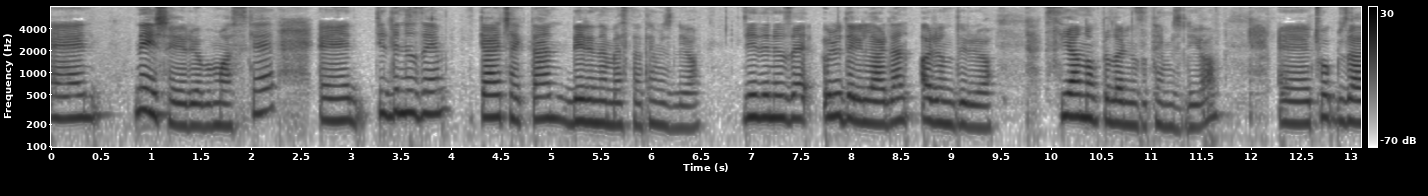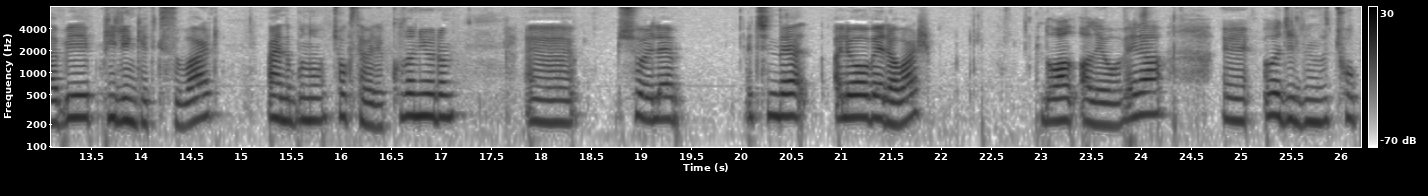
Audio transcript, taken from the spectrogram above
Ee, ne işe yarıyor bu maske? Ee, cildinizi gerçekten derinlemesine temizliyor. Cildinizi ölü derilerden arındırıyor. Siyah noktalarınızı temizliyor. Ee, çok güzel bir peeling etkisi var. Ben de bunu çok severek kullanıyorum. Ee, şöyle içinde aloe vera var. Doğal aloe vera. Ee, o da cildinizi çok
